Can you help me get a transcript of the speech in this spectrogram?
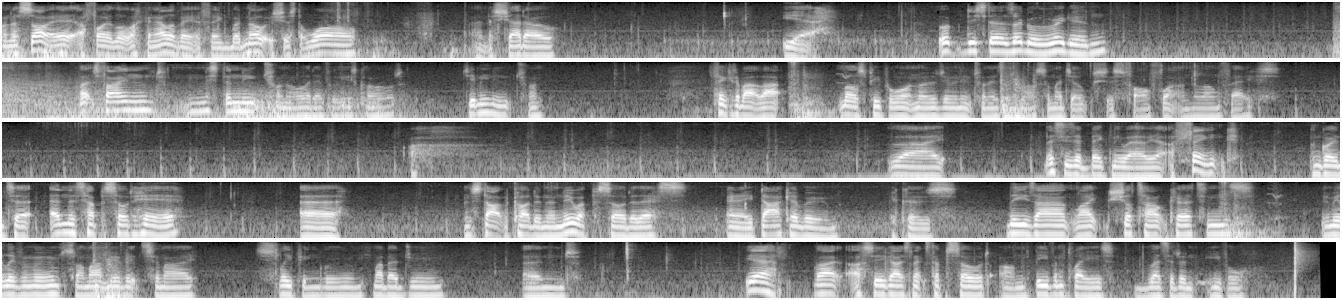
When I saw it, I thought it looked like an elevator thing, but no, it's just a wall and a shadow. Yeah. Up the stairs I go again. Let's find Mr. Neutron or whatever he's called. Jimmy Neutron. Thinking about that, most people won't know who Jimmy Neutron is anymore, so my jokes just fall flat on their own face. Right. This is a big new area. I think I'm going to end this episode here. Uh, and start recording a new episode of this in a darker room because these aren't like shut out curtains in my living room so I might move it to my sleeping room, my bedroom and yeah right I'll see you guys next episode on Beven Plays Resident Evil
